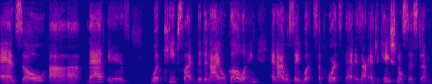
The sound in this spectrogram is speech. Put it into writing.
And so uh, that is what keeps like the denial going. And I will say what supports that is our educational system.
